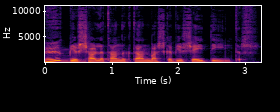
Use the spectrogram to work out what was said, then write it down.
büyük bir şarlatanlıktan başka bir şey değildir.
